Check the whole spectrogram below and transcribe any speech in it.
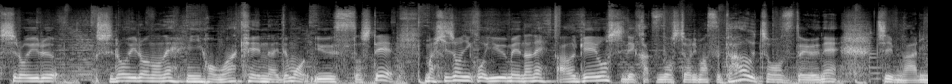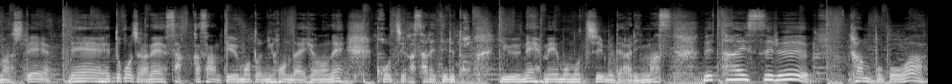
白色、白色のね、ユニフォームは県内でもユースとして、まあ、非常にこう有名なね、上尾市で活動しております、ガウチョーズというね、チームがありまして、で、ヘッドコーチがね、作家さんという元日本代表のね、コーチがされているというね、名門のチームであります。で、対するタンポポは、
